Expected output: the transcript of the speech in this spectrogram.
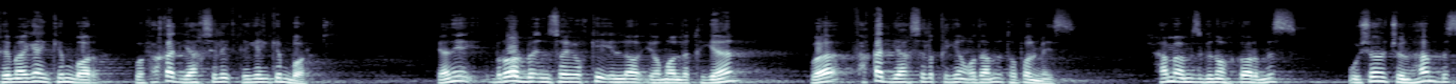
qilmagan kim bor? Va faqat yaxshilik qilgan kim bor? Ya'ni biror bir inson yo'qki illo yomonlik qilgan va faqat yaxshilik qilgan odamni topolmaysiz. Hammamiz gunohkormiz. O'shaning uchun ham biz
